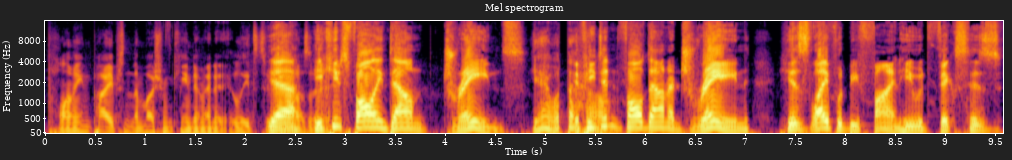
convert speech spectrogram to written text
plumbing pipes in the Mushroom Kingdom, and it, it leads to Yeah, Bowser. he keeps falling down drains. Yeah. What the if hell? he didn't fall down a drain, his life would be fine. He would fix his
